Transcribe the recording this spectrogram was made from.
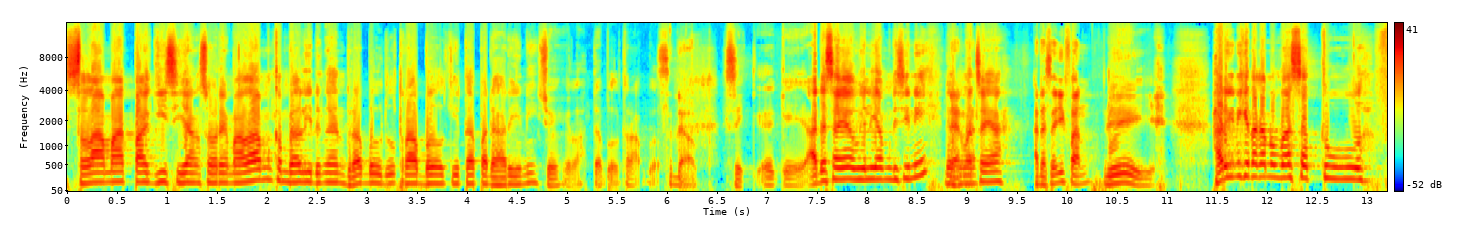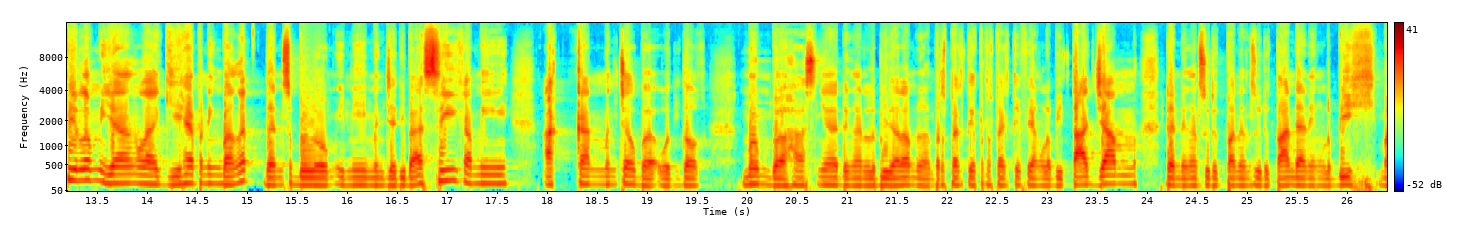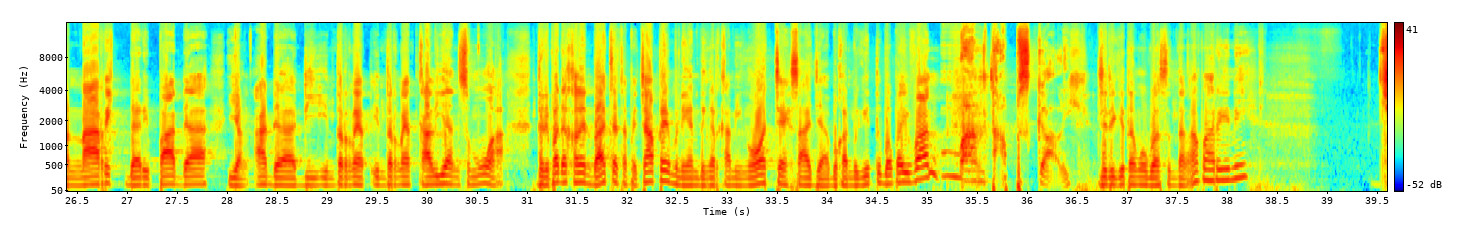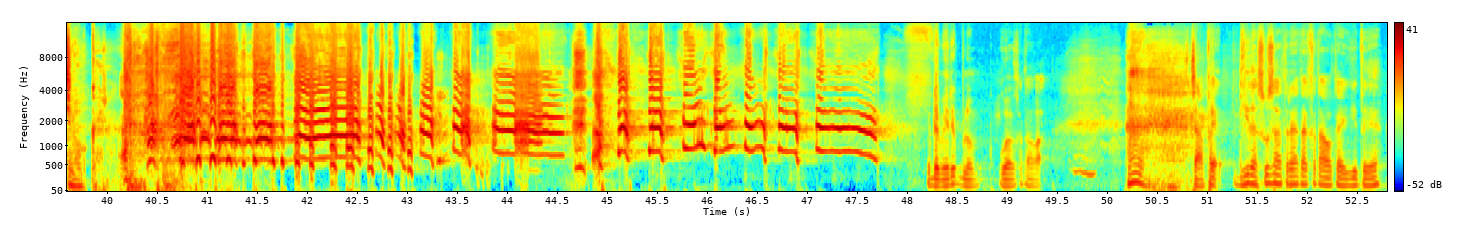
selamat pagi, siang, sore, malam kembali dengan Double Trouble kita pada hari ini. Syukurlah Double Trouble. Sedap. Sik. Oke, ada saya William di sini dan, Dan- teman saya. Ada saya Ivan. Yeay. Hari ini kita akan membahas satu film yang lagi happening banget dan sebelum ini menjadi basi, kami akan mencoba untuk membahasnya dengan lebih dalam dengan perspektif-perspektif yang lebih tajam dan dengan sudut pandang sudut pandang yang lebih menarik daripada yang ada di internet internet kalian semua. Daripada kalian baca capek-capek, mendingan dengar kami ngoceh saja, bukan begitu, Bapak Ivan? Mantap sekali. Jadi kita mau bahas tentang apa hari ini? Joker. Udah mirip belum? Gua ketawa. Hah, capek. Gila susah ternyata ketawa kayak gitu ya.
